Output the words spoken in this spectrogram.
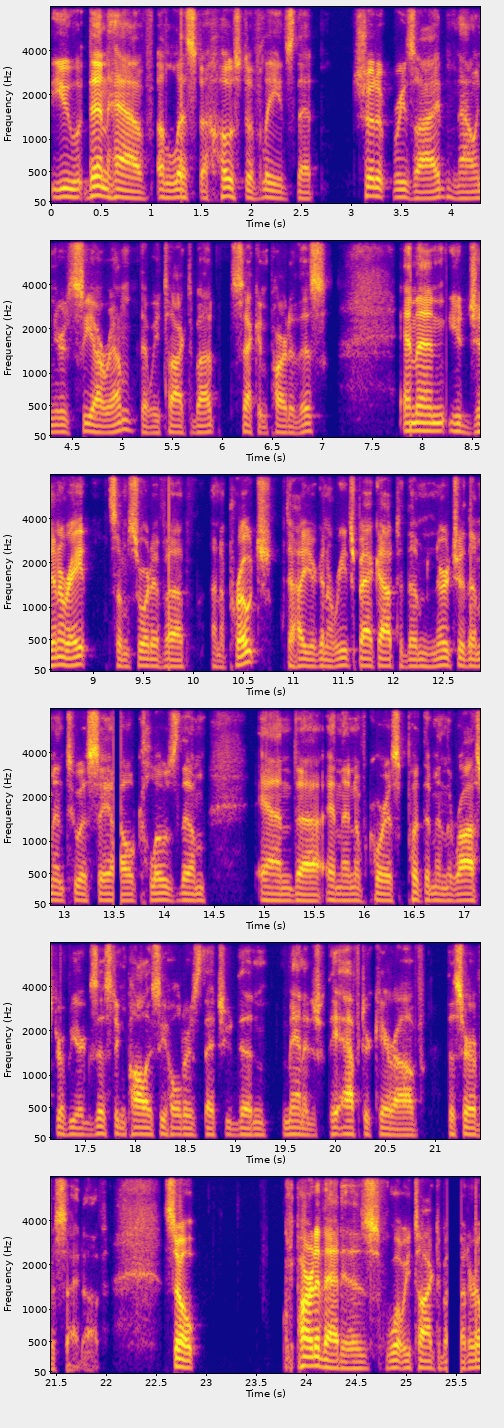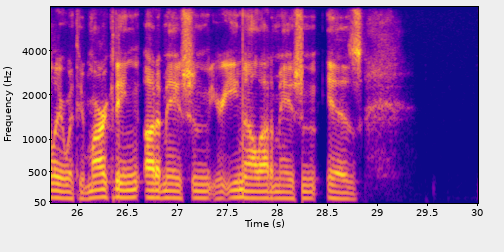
You then have a list, a host of leads that should reside now in your CRM that we talked about, second part of this. And then you generate some sort of a an approach to how you're going to reach back out to them, nurture them into a sale, close them, and uh, and then of course put them in the roster of your existing policyholders that you then manage the aftercare of the service side of. So part of that is what we talked about earlier with your marketing automation, your email automation is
